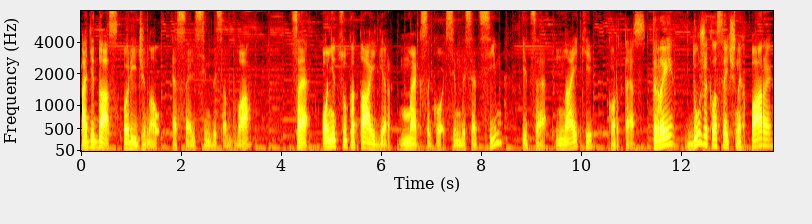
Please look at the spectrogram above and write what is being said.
Adidas Original SL72, це Onitsuka Tiger Mexico 77 і це Nike Cortez. Три дуже класичних пари.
